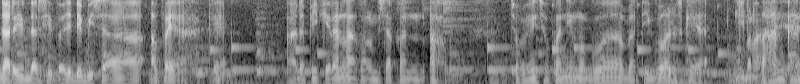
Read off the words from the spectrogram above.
dari dari situ aja dia bisa apa ya kayak ada pikiran lah kalau misalkan ah cowok ini suka nih sama gue berarti gue harus kayak mempertahankan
